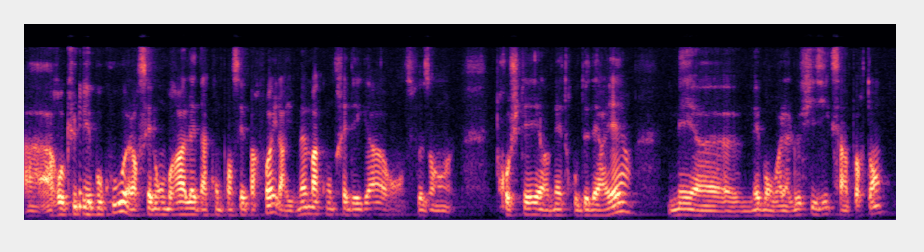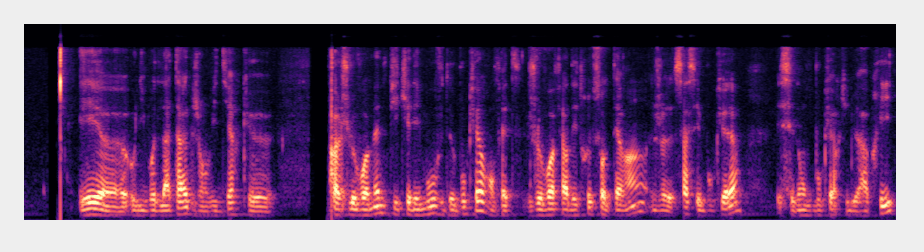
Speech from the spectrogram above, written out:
à, reculer beaucoup. Alors ses longs bras l'aident à compenser parfois. Il arrive même à contrer des gars en se faisant projeter un mètre ou deux derrière. Mais, euh, mais bon, voilà, le physique, c'est important. Et euh, au niveau de l'attaque, j'ai envie de dire que je le vois même piquer les moves de Booker, en fait. Je le vois faire des trucs sur le terrain. Ça, c'est Booker. Et c'est donc Booker qui lui a appris.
